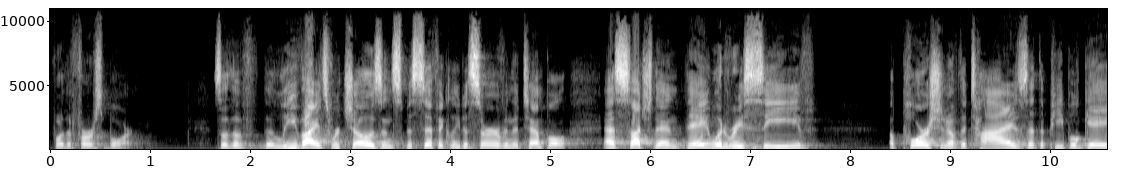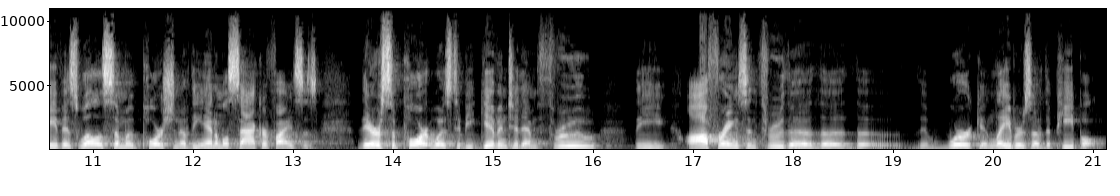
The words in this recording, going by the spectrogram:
for the firstborn. So the, the Levites were chosen specifically to serve in the temple. As such, then, they would receive a portion of the tithes that the people gave, as well as some portion of the animal sacrifices. Their support was to be given to them through the offerings and through the, the, the, the work and labors of the people.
